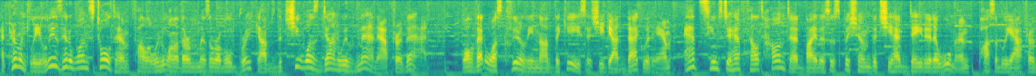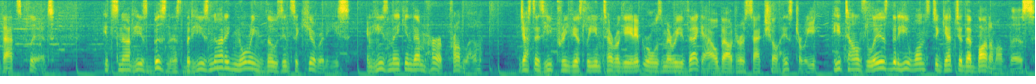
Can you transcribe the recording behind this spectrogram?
Apparently, Liz had once told him following one of their miserable breakups that she was done with men after that. While that was clearly not the case as she got back with him, Ed seems to have felt haunted by the suspicion that she had dated a woman, possibly after that split. It's not his business, but he's not ignoring those insecurities, and he's making them her problem. Just as he previously interrogated Rosemarie Vega about her sexual history, he tells Liz that he wants to get to the bottom of this.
